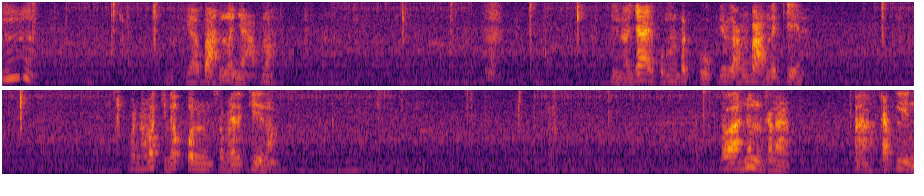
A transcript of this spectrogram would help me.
อืมเสียบ้านน่ะหยาบเนาะนี่นะย่ายผมมันปลูกอยู่หลังบ้านตะกี้มันเอามากินน้ำปนสมัยตะกี้เนาะแต่ว่าหึ่นขนาดกัดลิ้น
